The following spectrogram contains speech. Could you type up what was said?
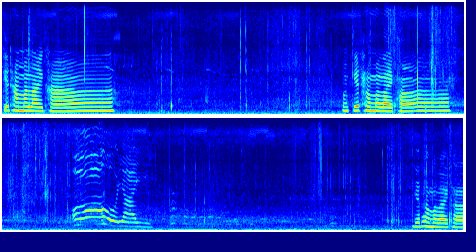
เกดทำอะไรคะน้องเกดทำอะไรคะโอ้ใหญ่เกดทำอะไรคะ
